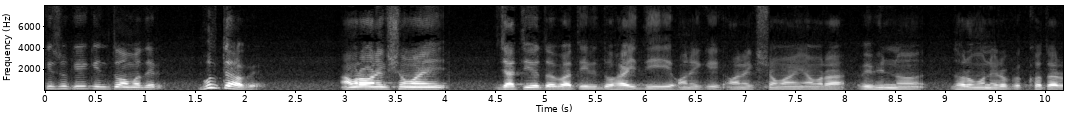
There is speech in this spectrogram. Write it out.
কিছুকে কিন্তু আমাদের ভুলতে হবে আমরা অনেক সময় জাতীয়তাবাদীর দোহাই দিয়ে অনেকে অনেক সময় আমরা বিভিন্ন ধর্মনিরপেক্ষতার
